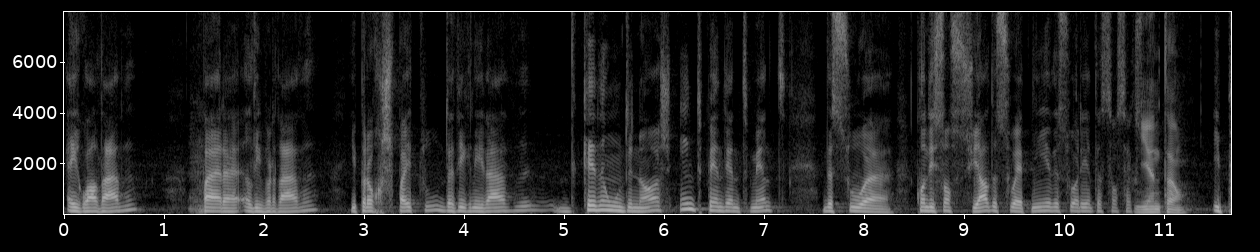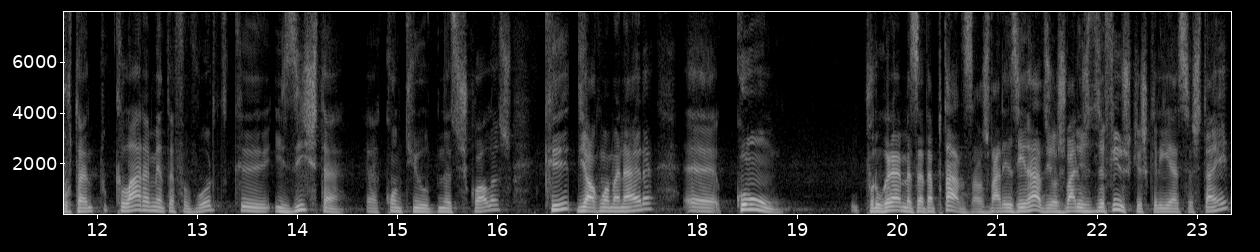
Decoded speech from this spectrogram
a igualdade, para a liberdade e para o respeito da dignidade de cada um de nós, independentemente da sua condição social, da sua etnia, da sua orientação sexual. E então? E, portanto, claramente a favor de que exista uh, conteúdo nas escolas que, de alguma maneira, uh, com programas adaptados às várias idades e aos vários desafios que as crianças têm,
